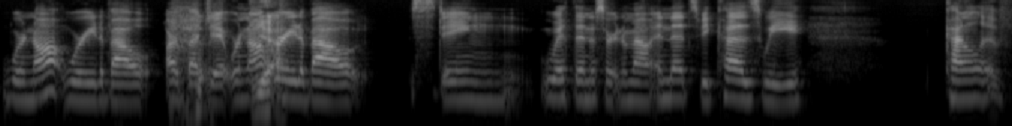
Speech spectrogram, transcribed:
we're not worried about our budget. We're not Yeah. worried about staying within a certain amount. And that's because we kind of live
